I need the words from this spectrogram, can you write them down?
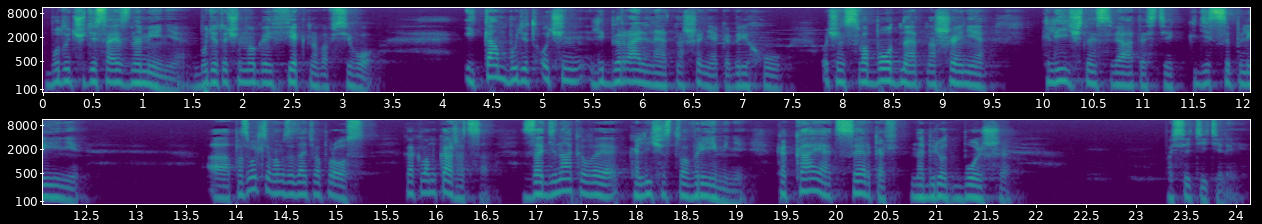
будут чудеса и знамения, будет очень много эффектного всего – и там будет очень либеральное отношение к греху, очень свободное отношение к личной святости, к дисциплине. А, позвольте вам задать вопрос. Как вам кажется, за одинаковое количество времени какая церковь наберет больше посетителей?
